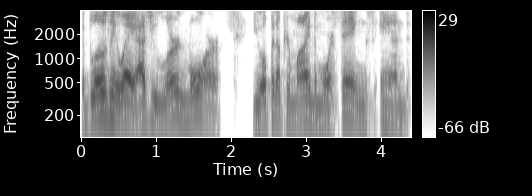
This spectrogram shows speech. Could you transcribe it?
it blows me away. As you learn more you open up your mind to more things. And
